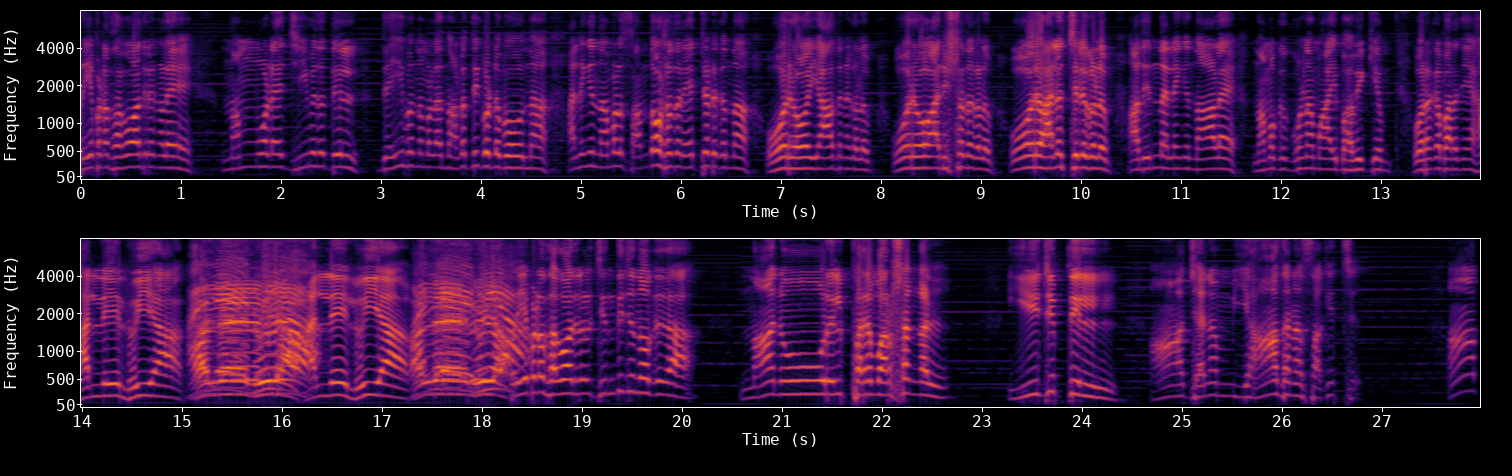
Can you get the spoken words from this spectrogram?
പ്രിയപ്പെട്ട സഹോദരങ്ങളെ നമ്മുടെ ജീവിതത്തിൽ ദൈവം നമ്മളെ നടത്തിക്കൊണ്ടു പോകുന്ന അല്ലെങ്കിൽ നമ്മൾ സന്തോഷത്തിൽ ഏറ്റെടുക്കുന്ന ഓരോ യാതനകളും ഓരോ അരിഷ്ടതകളും ഓരോ അലച്ചിലുകളും അത് ഇന്നല്ലെങ്കിൽ നാളെ നമുക്ക് ഗുണമായി ഭവിക്കും. ഉറക്കെ പറഞ്ഞേ ഹല്ലേ ലുയ്യ ഹല്ലേ ലുയ്യ പ്രിയപ്പെട്ട സഹോദരങ്ങൾ ചിന്തിച്ചു നോക്കുക. നാനൂറിൽ പരം വർഷങ്ങൾ ഈജിപ്തിൽ ആ ജനം യാതന സഹിച്ച് ആ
